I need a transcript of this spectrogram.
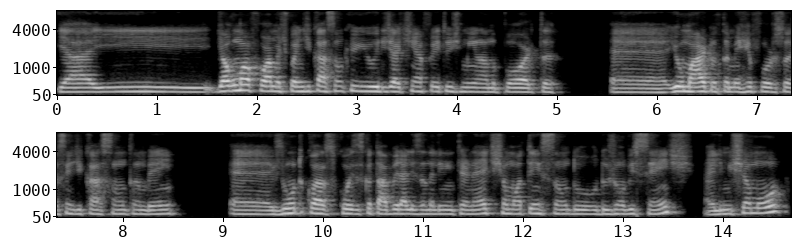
E aí, de alguma forma, tipo, a indicação que o Yuri já tinha feito de mim lá no Porta, é, e o Martin também reforçou essa indicação também, é, junto com as coisas que eu tava viralizando ali na internet, chamou a atenção do, do João Vicente, aí ele me chamou,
